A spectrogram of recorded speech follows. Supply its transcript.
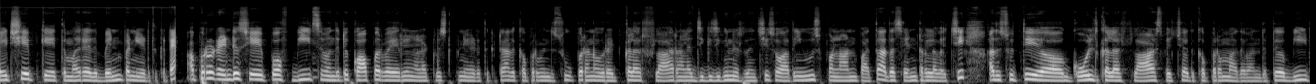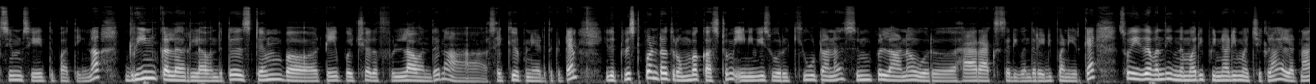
ஹெட் ஷேப்க்கு ஏற்ற மாதிரி அதை பெண்ட் பண்ணி எடுத்துக்கிட்டேன். அப்புறம் ரெண்டு ஷேப் ஆஃப் பீட்ஸ் வந்துட்டு காப்பர் வயரில் நல்லா ட்விஸ்ட் பண்ணி எடுத்துக்கிட்டேன். அதுக்கப்புறம் இந்த சூப்பரான ஒரு ரெட் கலர் ஃப்ளார் நல்லா ஜிகு ஜிகுன்னு இருந்துச்சு. ஸோ அதை யூஸ் பண்ணலான்னு பார்த்து அதை சென்டரில் வச்சு அதை சுற்றி கோல்டு கலர் ஃப்ளார்ஸ் வச்சு அதுக்கப்புறம் அதை வந்துட்டு பீட்ஸையும் சேர்த்து பார்த்தீங்கன்னா க்ரீன் கலரில் வந்துட்டு ஸ்டெம் டேப் வச்சு அதை ஃபுல்லாக வந்து நான் செக்யூர் பண்ணி எடுத்துக்கிட்டேன். இது ட்விஸ்ட் பண்ணுறது ரொம்ப கஷ்டம். எனிவேஸ் ஒரு க்யூட்டான சிம்பிளான ஒரு ஹேர் ஆக்சரி வந்து ரெடி பண்ணியிருக்கேன். ஸோ இதை வந்து இந்த மாதிரி பின்னாடியும் வச்சுக்கலாம் இல்லாட்டினா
